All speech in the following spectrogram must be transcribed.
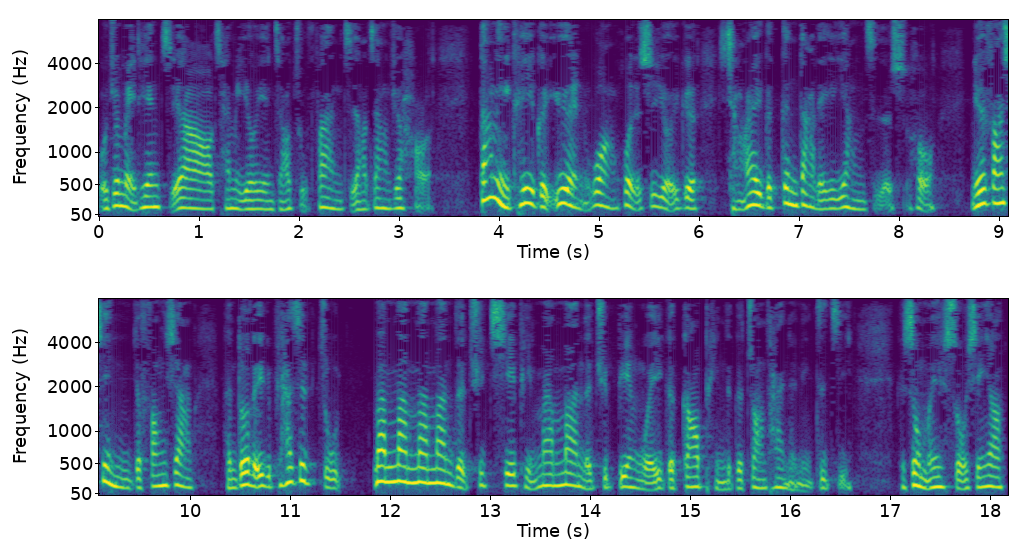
我就每天只要柴米油盐，只要煮饭，只要这样就好了。当你可以有个愿望，或者是有一个想要一个更大的一个样子的时候，你会发现你的方向很多的一个，它是主。慢慢慢慢的去切平，慢慢的去变为一个高频的一个状态的你自己。可是我们首先要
